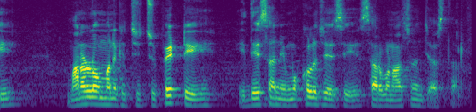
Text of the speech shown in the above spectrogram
మనలో మనకి చిచ్చు పెట్టి ఈ దేశాన్ని ముక్కలు చేసి సర్వనాశనం చేస్తారు.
